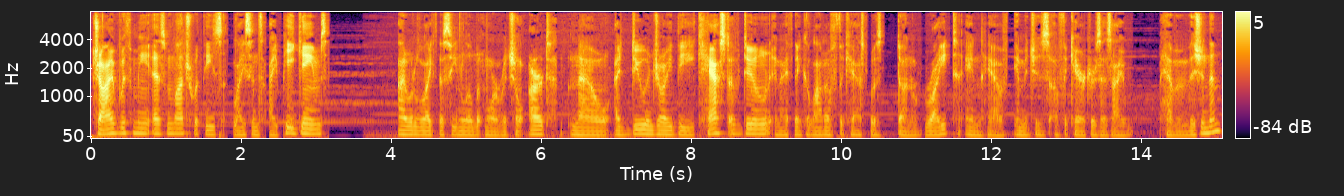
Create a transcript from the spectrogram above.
jive with me as much with these licensed IP games. I would have liked to see a little bit more original art. Now, I do enjoy the cast of Dune, and I think a lot of the cast was done right and have images of the characters as I have envisioned them.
